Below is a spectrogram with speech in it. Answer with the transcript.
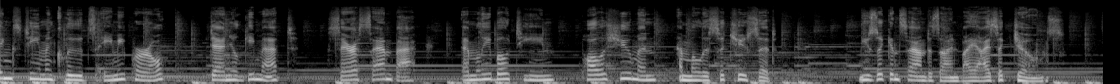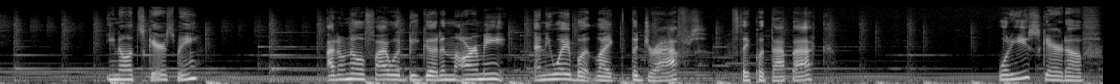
Things team includes Amy Pearl, Daniel Guillemette, Sarah Sandbach, Emily Botein, Paula Szuchman, and Melissa Chusett. Music and sound design by Isaac Jones. You know what scares me? I don't know if I would be good in the army anyway, but like the draft, if they put that back. What are you scared of?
